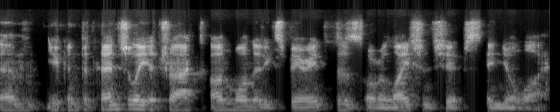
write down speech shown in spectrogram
um, you can potentially attract unwanted experiences or relationships in your life.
